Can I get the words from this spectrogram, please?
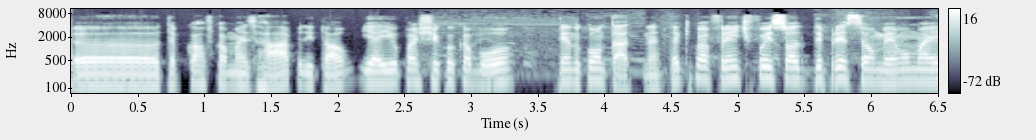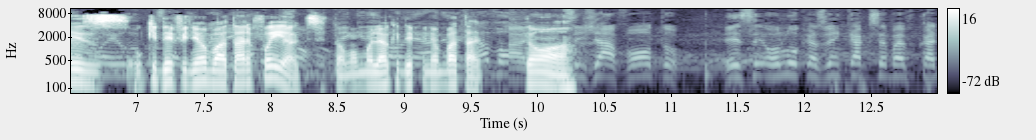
Uh, até para o carro ficar mais rápido e tal. E aí o Pacheco acabou tendo contato, né? Daqui para frente foi só depressão mesmo, mas o que definiu a batalha foi antes. Então vamos olhar o que definiu a batalha. Então, ó, Lucas, vem cá que você vai ficar.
